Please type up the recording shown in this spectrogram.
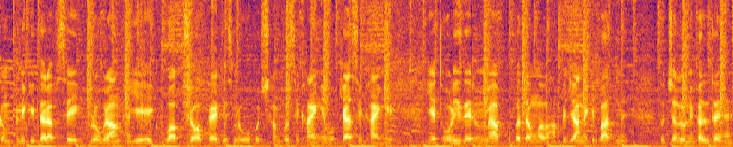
कंपनी की तरफ़ से एक प्रोग्राम है। ये एक वर्कशॉप है जिसमें वो कुछ हमको सिखाएँगे। वो क्या सिखाएँगे, ये थोड़ी देर में मैं आपको बताऊँगा वहाँ पे जाने के बाद में। तो चलो निकलते हैं।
